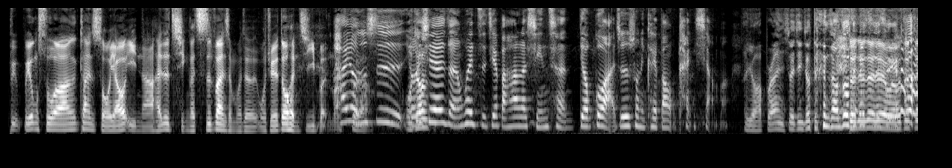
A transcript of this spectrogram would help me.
不不用说啊，看手摇饮啊，还是请个吃饭什么的，我觉得都很基本嘛。还有就是有一些人会直接把他的行程丢过来，就是说你可以帮我看一下吗？有啊，不然你最近就经常做对对对对，我就这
